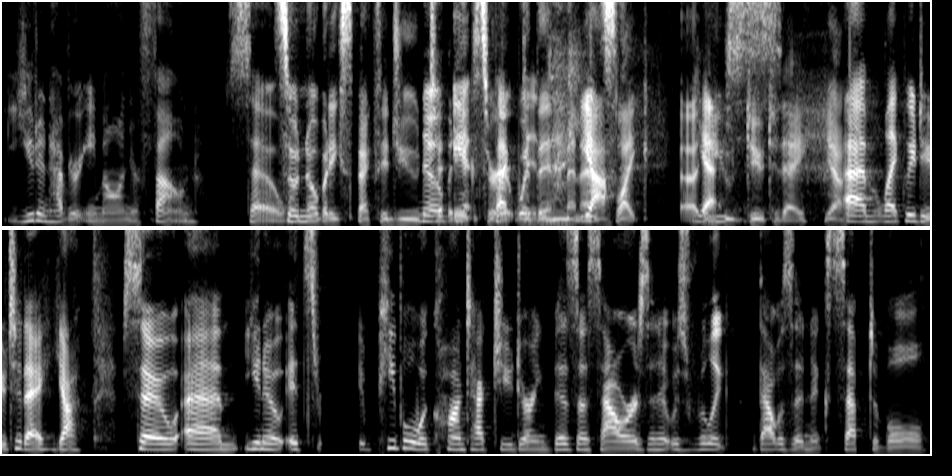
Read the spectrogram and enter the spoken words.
you didn't have your email on your phone. So, So nobody expected you Nobody to answer expected. it within minutes, Yeah. like uh, you do today. Yeah. um, like we do today. Yeah. So, um, you know, it's people would contact you during business hours, and it was really that was an acceptable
